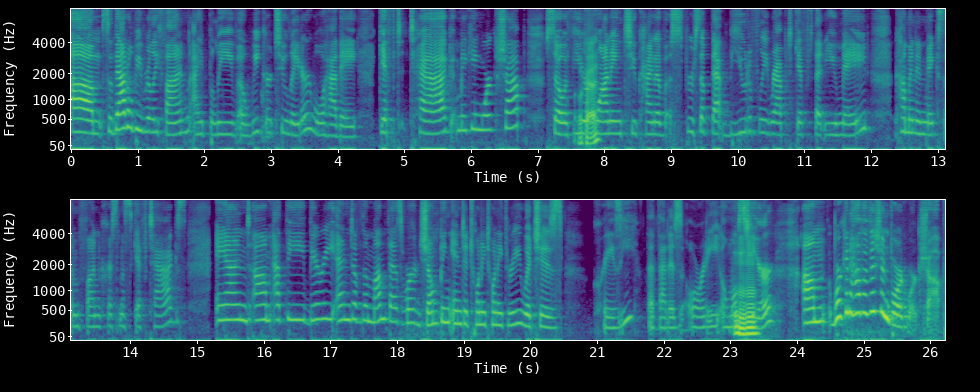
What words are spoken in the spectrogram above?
Um, so that'll be really fun. I believe a week or two later, we'll have a gift tag making workshop. So if you're Okay. wanting to kind of spruce up that beautifully wrapped gift that you made, come in and make some fun Christmas gift tags. And um, at the very end of the month, as we're jumping into 2023, which is crazy that that is already almost Mm-hmm. here, um, we're going to have a vision board workshop.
